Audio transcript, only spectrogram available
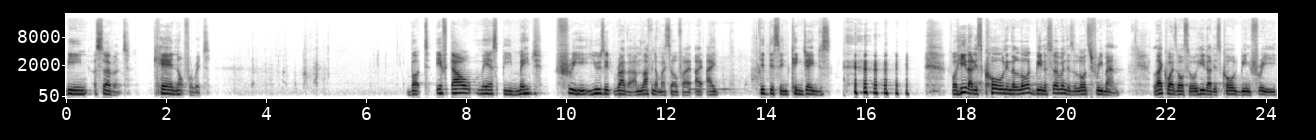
being a servant? Care not for it But if thou mayest be made free, use it rather. I'm laughing at myself. I, I, I did this in King James. For he that is called in the Lord, being a servant, is the Lord's free man. Likewise, also, he that is called being free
